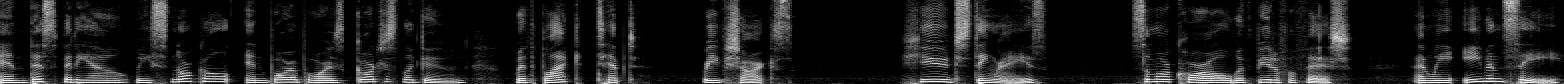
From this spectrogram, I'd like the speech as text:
In this video, we snorkel in Bora Bora's gorgeous lagoon with black tipped reef sharks, huge stingrays, some more coral with beautiful fish, and we even see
